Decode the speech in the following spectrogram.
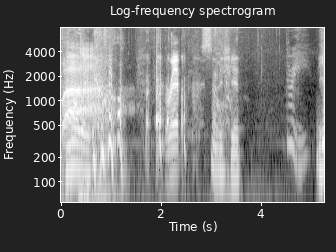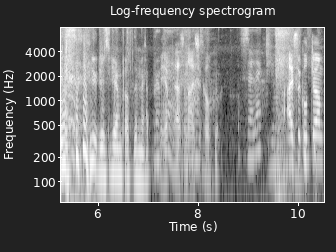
God. Wow. Rip. Holy shit. Three. You, you just jump off the map. Prepare Yep, as an icicle. Select your Icicle jump.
